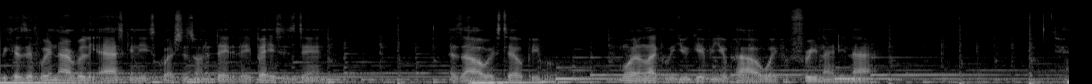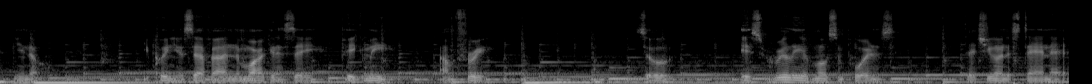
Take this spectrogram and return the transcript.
Because if we're not really asking these questions on a day to day basis, then, as I always tell people, more than likely you're giving your power away for free 99. You know, you're putting yourself out in the market and say, pick me. I'm free. So it's really of most importance that you understand that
